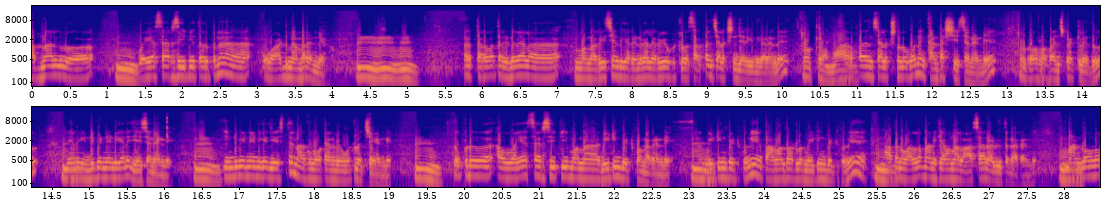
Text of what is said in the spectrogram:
పద్నాలుగులో ఉమ్, వైఎస్ఆర్ సిపి తరపున వార్డు మెంబర్ అండి నేను. 嗯嗯嗯。తర్వాత రెండు వేల మొన్న రీసెంట్గా రెండు వేల ఇరవై ఒకటిలో సర్పంచ్ ఎలక్షన్ జరిగింది కదండి. ఓకే సర్పంచ్ ఎలక్షన్లో కూడా నేను కంటెస్ట్ చేశానండి. రూపాయి పంచిపెట్టలేదు. నేను ఇండిపెండెంట్ గానే చేశానండి. ఇండిపెండెంట్గా చేస్తే నాకు నూట ఎనభై ఓట్లు వచ్చాయండి. ఇప్పుడు ఆ వైఎస్ఆర్సీపీ మొన్న మీటింగ్ పెట్టుకున్నారండి. మీటింగ్ పెట్టుకుని పామాల తోటలో మీటింగ్ పెట్టుకుని అతని వల్ల మనకి ఏమన్నా లాసా అని అడుగుతున్నారండి మండలంలో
